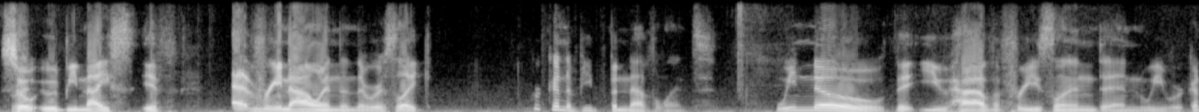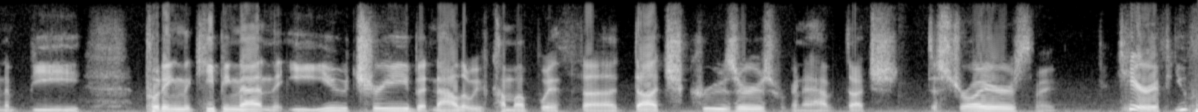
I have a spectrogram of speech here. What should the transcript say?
So Right. it would be nice if every now and then there was like, we're going to be benevolent. We know that you have a Friesland, and we were going to be putting the keeping that in the EU tree. But now that we've come up with uh, Dutch cruisers, we're going to have Dutch destroyers. Right. Here, if you've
